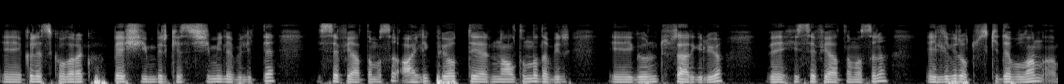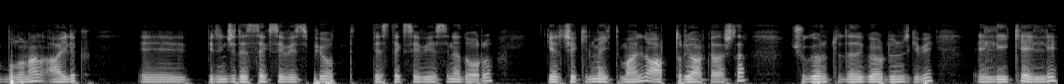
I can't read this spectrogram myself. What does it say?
e, klasik olarak 5-21 kesişimiyle birlikte hisse fiyatlaması aylık piyot değerinin altında da bir e, görüntü sergiliyor ve hisse fiyatlamasını 51.32'de bulunan, bulunan aylık e, birinci destek seviyesi piyot destek seviyesine doğru geri çekilme ihtimalini arttırıyor arkadaşlar. Şu görüntüde de gördüğünüz gibi 52.50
